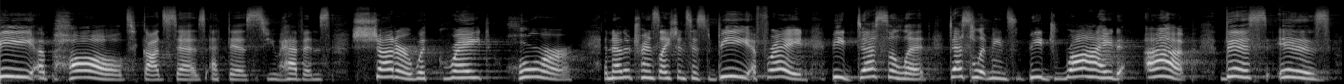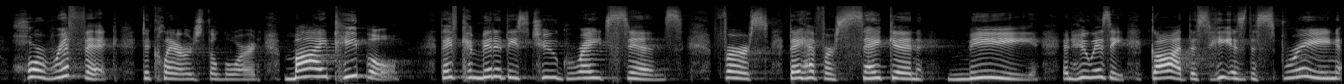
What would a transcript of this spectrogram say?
Be appalled, God says, at this, you heavens. Shudder with great horror. Another translation says, Be afraid, be desolate. Desolate means be dried up. This is horrific, declares the Lord. My people They've committed these two great sins. First, they have forsaken me. And who is he? God. This, he is the spring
